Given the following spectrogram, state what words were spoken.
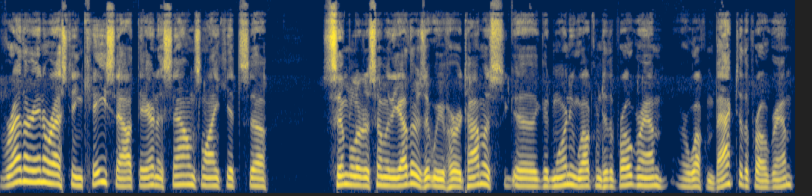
rather interesting case out there, and it sounds like it's uh, similar to some of the others that we've heard. Thomas, uh, good morning. Welcome to the program, or welcome back to the program.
